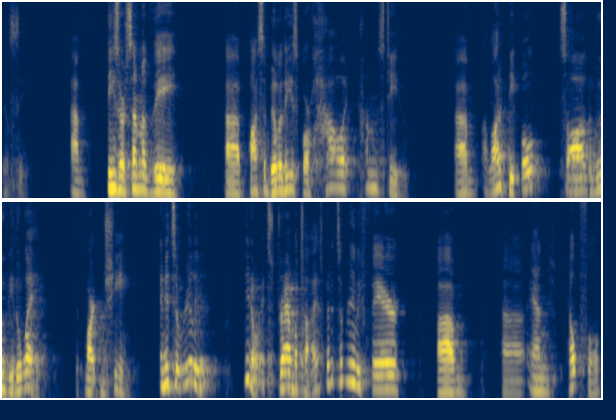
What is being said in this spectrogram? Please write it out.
We'll see. Um, these are some of the uh, possibilities for how it comes to you. Um, a lot of people saw the movie The Way with Martin Sheen. And it's a really, you know, it's dramatized, but it's a really fair um, uh, and helpful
